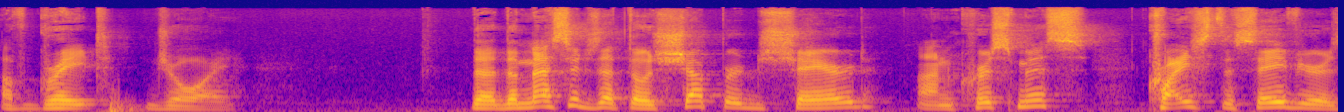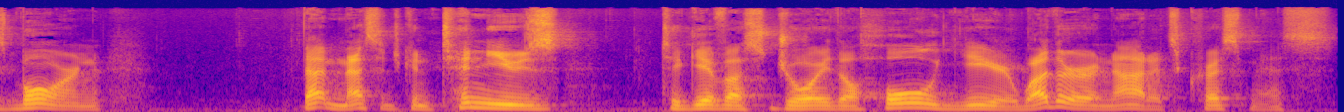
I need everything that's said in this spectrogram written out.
of great joy. The, the message that those shepherds shared on Christmas, Christ the Savior is born, that message continues to give us joy the whole year, whether or not it's Christmas.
